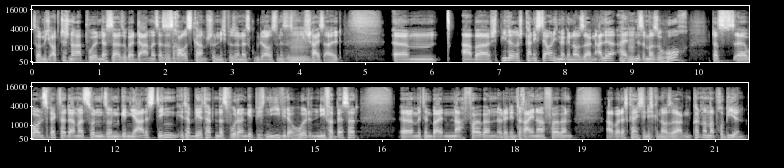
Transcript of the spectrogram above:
soll mich optisch noch abholen, das sah sogar damals, als es rauskam, schon nicht besonders gut aus und es ist Mhm. wirklich scheiß alt. Ähm, aber spielerisch kann ich es dir auch nicht mehr genau sagen. Alle halten es immer so hoch, dass äh, Warren Spector damals so ein, so ein geniales Ding etabliert hat und das wurde angeblich nie wiederholt und nie verbessert äh, mit den beiden Nachfolgern oder den drei Nachfolgern. Aber das kann ich dir nicht genau sagen. Könnte man mal probieren.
